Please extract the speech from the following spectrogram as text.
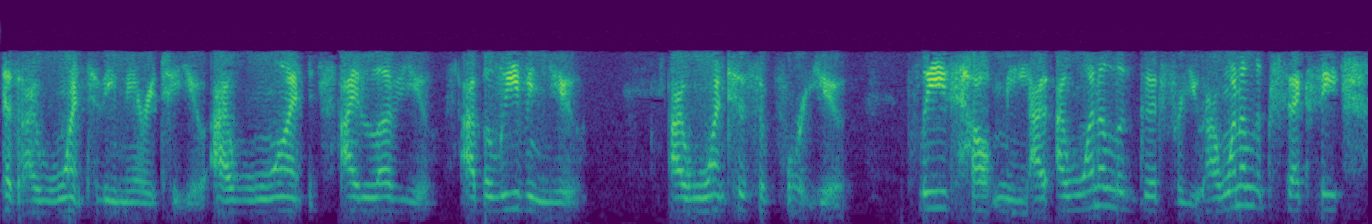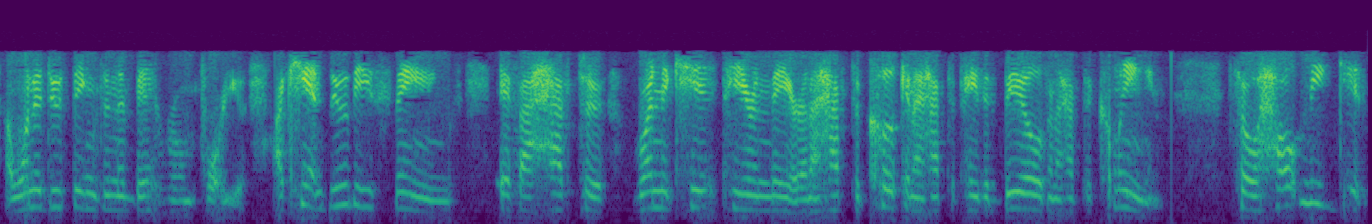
Because I want to be married to you. I want, I love you. I believe in you. I want to support you please help me. I, I want to look good for you. I want to look sexy. I want to do things in the bedroom for you. I can't do these things if I have to run the kids here and there, and I have to cook, and I have to pay the bills, and I have to clean. So help me get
